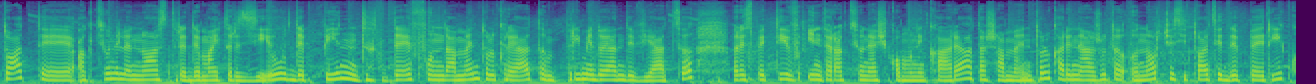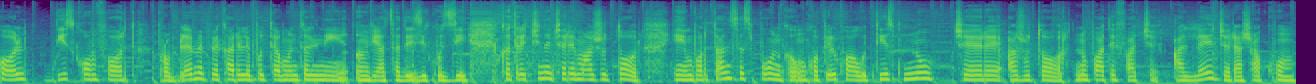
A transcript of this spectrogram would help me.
toate acțiunile noastre de mai târziu depind de fundamentul creat în primii doi ani de viață, respectiv interacțiunea și comunicarea, atașamentul, care ne ajută în orice situație de pericol, disconfort, probleme pe care le putem întâlni în viața de zi cu zi. Către cine cerem ajutor? E important să spun că un copil cu autism nu cere ajutor, nu poate face alegere așa cum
